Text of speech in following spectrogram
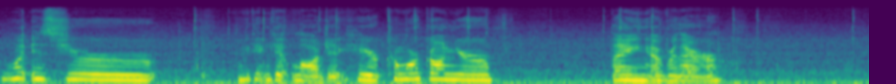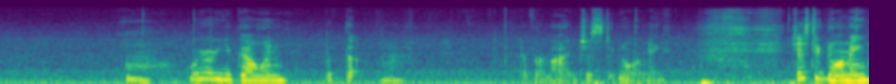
What is your... You didn't get logic. Here, come work on your thing over there. where are you going with the... Never mind, just ignore me. Just ignore me.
